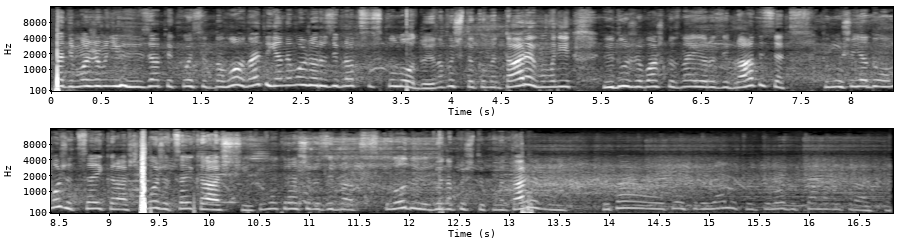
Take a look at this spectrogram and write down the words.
Кстати, може мені взяти когось одного. Знаєте, я не можу розібратися з колодою. Напишіть в коментарях, бо мені дуже важко з нею розібратися. Тому що я думаю, може цей кращий, може цей кращий. Тому краще розібратися з колодою. Ви напишіть в коментарях мені. Яка класна роялі, це колода саме найкраща.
